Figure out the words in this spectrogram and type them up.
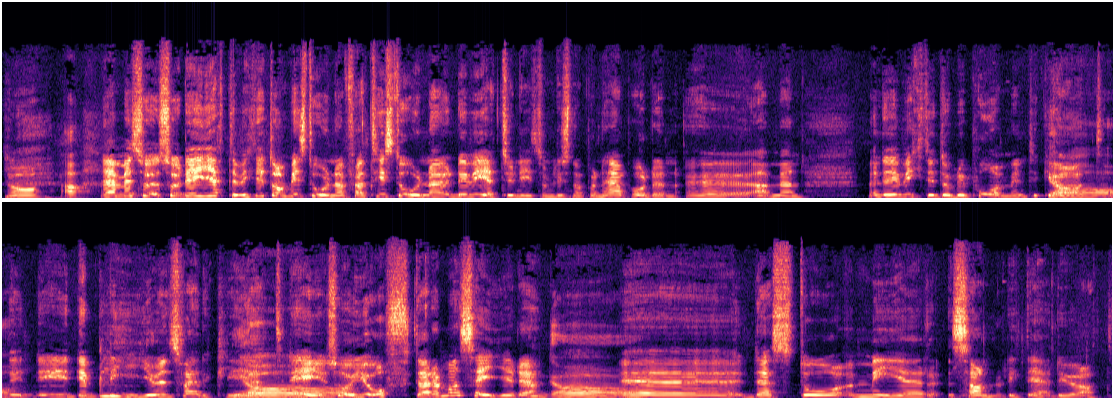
Ja. Ja. Nej, men så, så det är jätteviktigt om historierna, för att historierna, det vet ju ni som lyssnar på den här podden, eh, men, men det är viktigt att bli påmind tycker jag. Ja. Att det, det, det blir ju ens verklighet. Ja. Det är ju så, ju oftare man säger det, Ja. eh, desto mer sannolikt är det ju att,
